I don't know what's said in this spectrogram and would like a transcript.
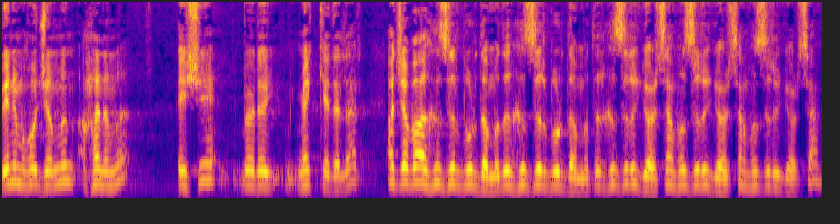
Benim hocamın hanımı, eşi böyle Mekke'deler. Acaba Hızır burada mıdır, Hızır burada mıdır? Hızır'ı görsem, Hızır'ı görsem, Hızır'ı görsem.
